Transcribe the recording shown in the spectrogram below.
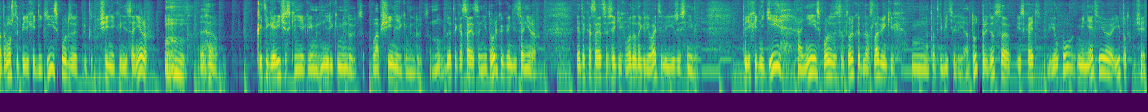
Потому что переходники использовать при подключении кондиционеров категорически не, рекомендуется. Вообще не рекомендуется. Ну, это касается не только кондиционеров. Это касается всяких водонагревателей и же с ними. Переходники, они используются только для слабеньких потребителей. А тут придется искать вилку, менять ее и подключать.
